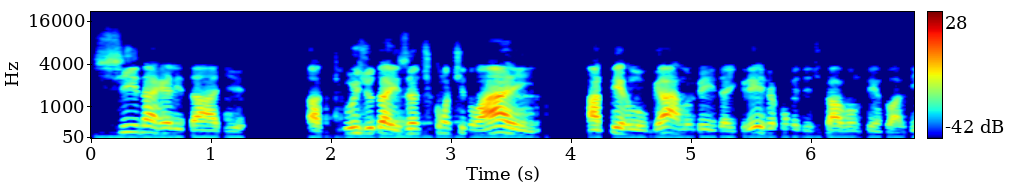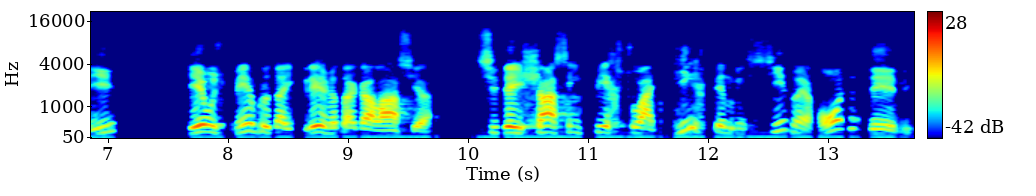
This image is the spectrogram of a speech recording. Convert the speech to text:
se na realidade os judaizantes continuarem a ter lugar no meio da igreja, como eles estavam tendo ali, e os membros da igreja da Galácia se deixassem persuadir pelo ensino errôneo deles,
